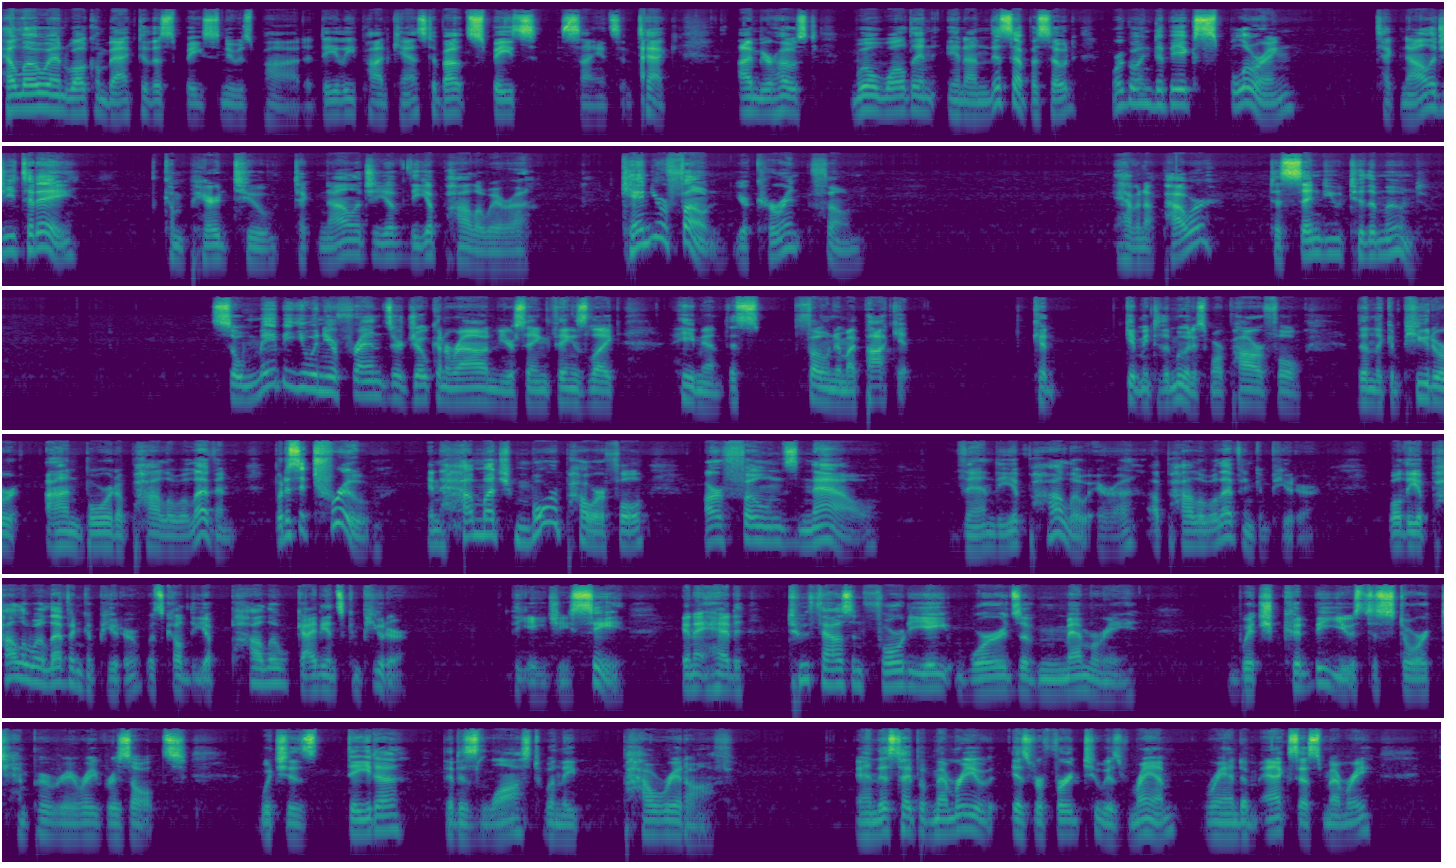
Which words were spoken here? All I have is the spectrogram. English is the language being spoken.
Hello, and welcome back to the Space News Pod, a daily podcast about space, science, and tech. I'm your host, Will Walden, and on this episode, we're going to be exploring technology today compared to technology of the Apollo era. Can your phone, your current phone, have enough power to send you to the moon? So maybe you and your friends are joking around and you're saying things like, hey man, this phone in my pocket get me to the moon. It's more powerful than the computer on board Apollo 11. But is it true? And how much more powerful are phones now than the Apollo era Apollo 11 computer? Well, the Apollo 11 computer was called the Apollo Guidance Computer, the AGC, and it had 2,048 words of memory, which could be used to store temporary results, which is data that is lost when they power it off. And this type of memory is referred to as RAM, random access memory,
